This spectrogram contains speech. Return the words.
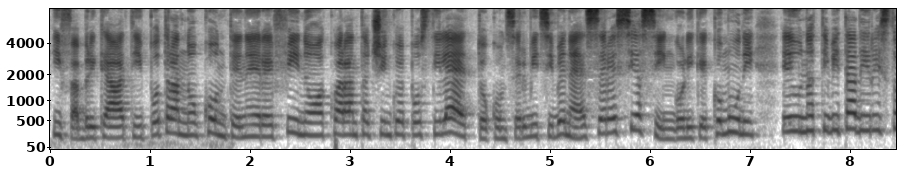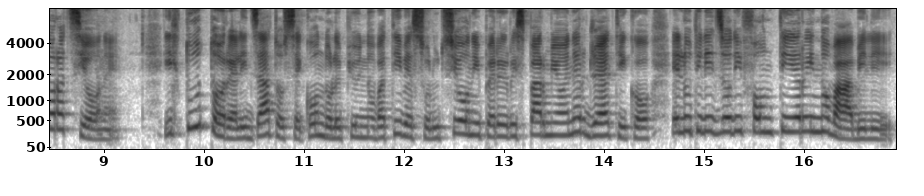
I fabbricati potranno contenere fino a 45 posti letto con servizi benessere sia singoli che comuni e un'attività di ristorazione. Il tutto realizzato secondo le più innovative soluzioni per il risparmio energetico e l'utilizzo di fonti rinnovabili.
